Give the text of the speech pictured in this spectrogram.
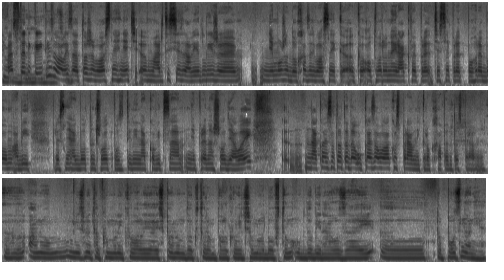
Vás vtedy kritizovali za to, že vlastne hneď v marci ste zaviedli, že nemôže dochádzať vlastne k, k otvorenej rakve pre, tesne pred pohrebom, aby presne ak bol ten človek pozitívny na COVID sa neprenašal ďalej. Nakoniec sa to teda ukázalo ako správny krok, chápem to správne. Uh, áno, my sme to komunikovali aj s pánom doktorom Palkovičom, lebo v tom období naozaj uh, to poznanie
